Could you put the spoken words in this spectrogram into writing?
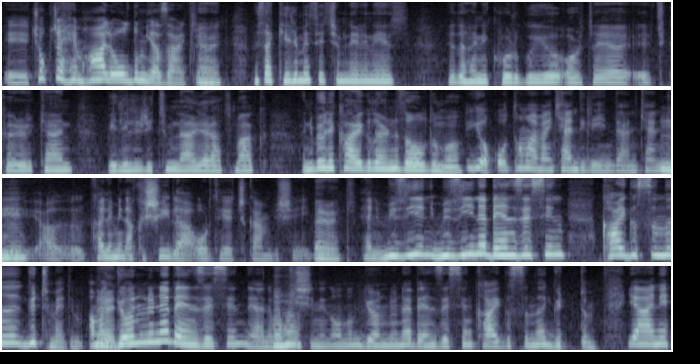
Hı -hı. e, çokça hemhal oldum yazarken. Evet. Mesela kelime seçimleriniz ya da hani kurguyu ortaya e, çıkarırken belirli ritimler yaratmak hani böyle kaygılarınız oldu mu? Yok o tamamen kendiliğinden kendi Hı-hı. kalemin akışıyla ortaya çıkan bir şeydi. Evet. Hani müziğin müziğine benzesin kaygısını gütmedim ama evet. gönlüne benzesin yani Hı-hı. o kişinin onun gönlüne benzesin kaygısını güttüm. Yani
